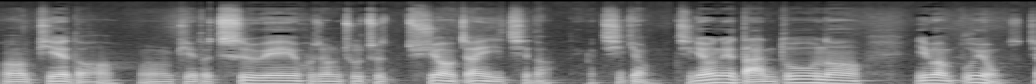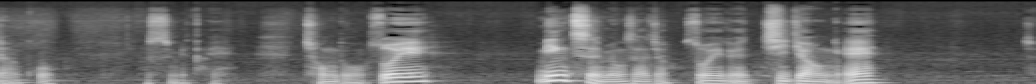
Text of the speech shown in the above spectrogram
어, 别的 어, 别的词汇或者助词需要在一起的 지경. 지경의 난도는 일반 不用쓰지 않고 그렇습니다. 예. 정도. 所以 명词명사죠. 所以그 지경에 자,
